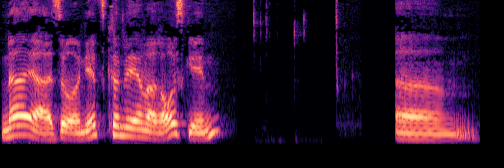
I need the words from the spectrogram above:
Naja, so, und jetzt können wir ja mal rausgehen. Ähm,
